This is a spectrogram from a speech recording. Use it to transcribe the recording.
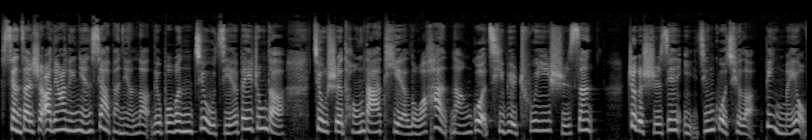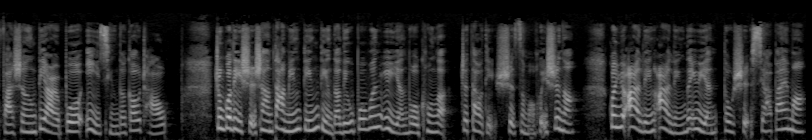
现在是二零二零年下半年了，刘伯温旧节碑中的“就是同打铁罗汉，难过七月初一十三”，这个时间已经过去了，并没有发生第二波疫情的高潮。中国历史上大名鼎鼎的刘伯温预言落空了，这到底是怎么回事呢？关于二零二零的预言都是瞎掰吗？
